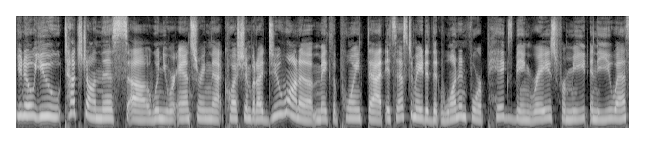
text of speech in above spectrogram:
You know, you touched on this uh, when you were answering that question, but I do want to make the point that it's estimated that one in four pigs being raised for meat in the U.S.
